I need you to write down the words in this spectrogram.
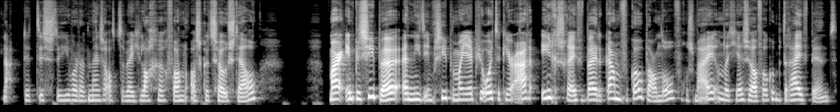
Nou, dit is, hier worden mensen altijd een beetje lacherig van als ik het zo stel. Maar in principe, en niet in principe, maar je hebt je ooit een keer ingeschreven bij de Kamer van Koophandel, volgens mij, omdat jij zelf ook een bedrijf bent.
